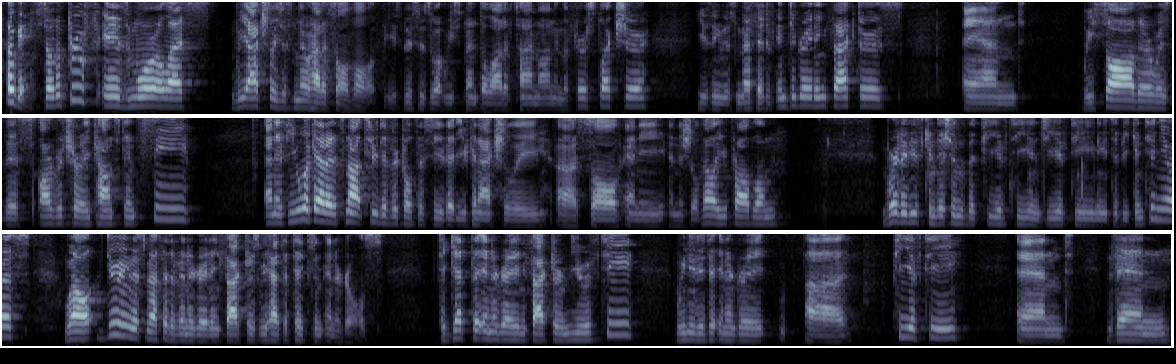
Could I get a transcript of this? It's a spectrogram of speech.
Okay, so the proof is more or less, we actually just know how to solve all of these. This is what we spent a lot of time on in the first lecture, using this method of integrating factors. And we saw there was this arbitrary constant c and if you look at it, it's not too difficult to see that you can actually uh, solve any initial value problem. Where do these conditions that p of t and g of t need to be continuous? Well, doing this method of integrating factors, we had to take some integrals. To get the integrating factor mu of t, we needed to integrate uh, p of t, and then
